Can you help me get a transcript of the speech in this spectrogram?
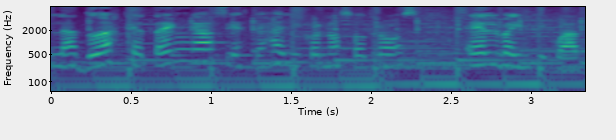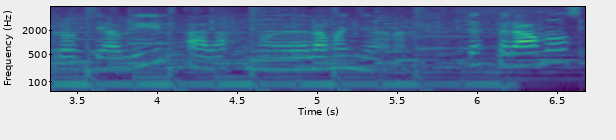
las dudas que tengas y estés allí con nosotros el 24 de abril a las 9 de la mañana. Te esperamos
